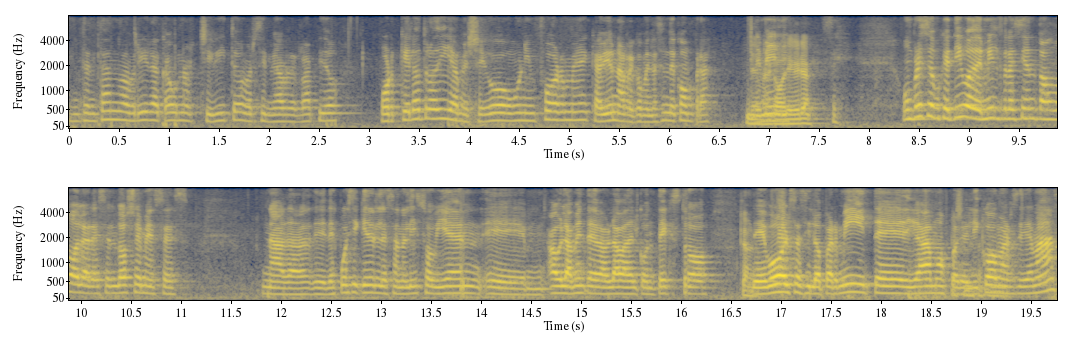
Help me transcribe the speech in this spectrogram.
intentando abrir acá un archivito, a ver si me abre rápido, porque el otro día me llegó un informe que había una recomendación de compra. ¿De, de Mercado Libre? Sí. Un precio objetivo de 1.300 dólares en 12 meses nada, después si quieren les analizo bien, eh, hablaba del contexto de bolsa, si lo permite, digamos, por el e-commerce y demás.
